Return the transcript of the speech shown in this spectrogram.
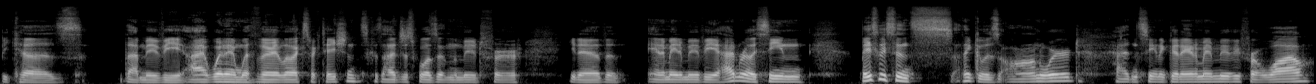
because that movie. I went in with very low expectations because I just wasn't in the mood for you know the animated movie. I hadn't really seen basically since I think it was Onward. I hadn't seen a good animated movie for a while,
